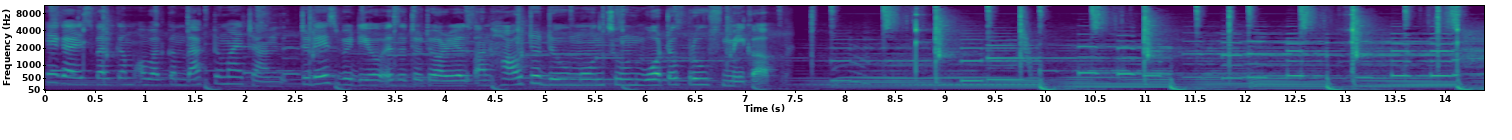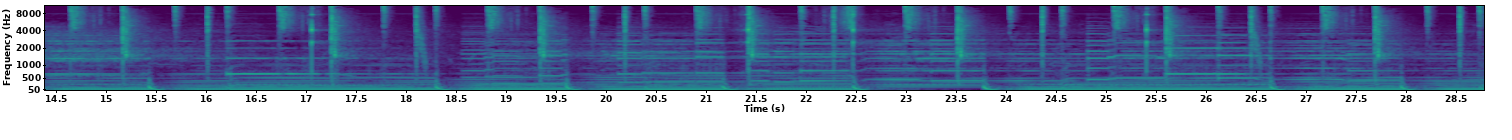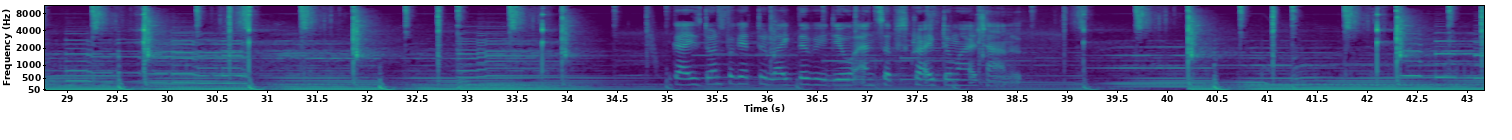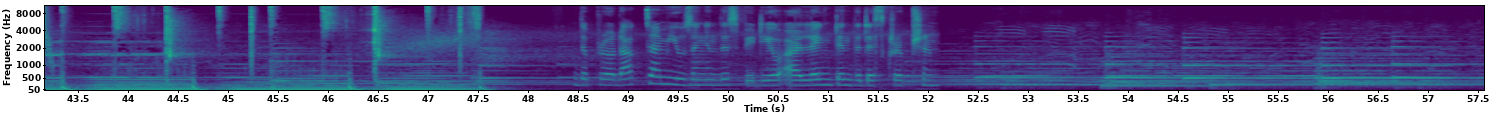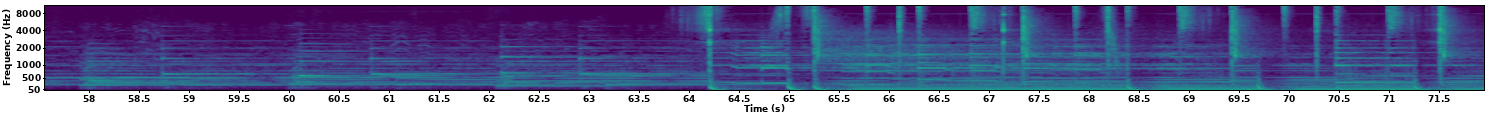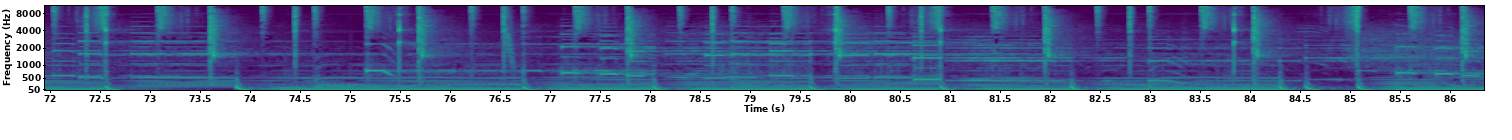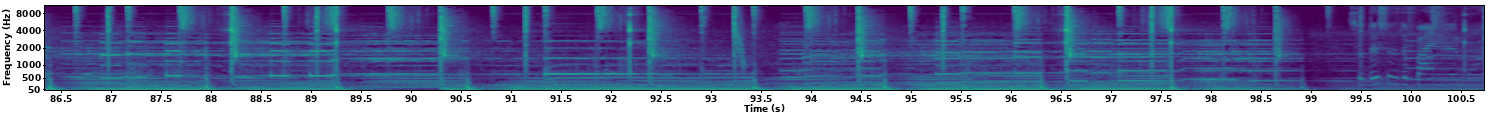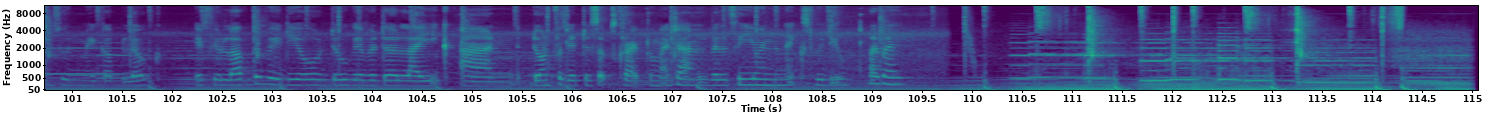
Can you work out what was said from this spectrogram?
Hey guys, welcome or welcome back to my channel. Today's video is a tutorial on how to do monsoon waterproof makeup. Guys, don't forget to like the video and subscribe to my channel. The products I'm using in this video are linked in the description. Makeup look. If you love the video, do give it a like and don't forget to subscribe to my channel. We'll see you in the next video. Bye bye.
